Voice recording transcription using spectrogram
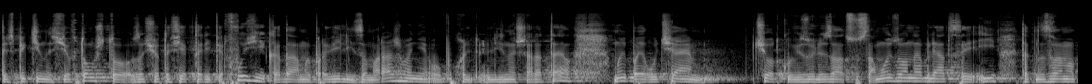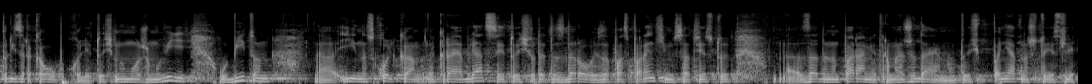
перспективность ее в том, что за счет эффекта реперфузии, когда мы провели замораживание, опухоль ледяной шар оттаял, мы получаем четкую визуализацию самой зоны абляции и так называемого призрака опухоли. То есть мы можем увидеть, убит он э, и насколько край абляции, то есть вот этот здоровый запас паренхимы соответствует э, заданным параметрам и ожидаемым. То есть понятно, что если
